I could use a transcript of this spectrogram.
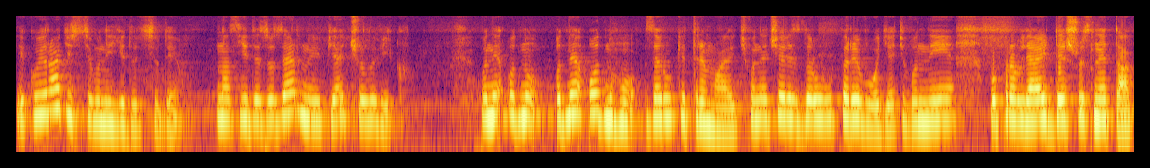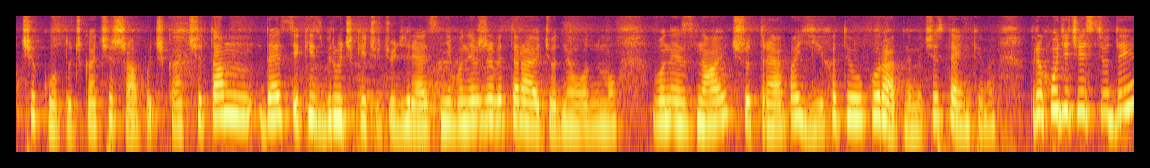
Якою радістю вони їдуть сюди? У нас їде з Озерної п'ять чоловік. Вони одну, одне одного за руки тримають, вони через дорогу переводять, вони поправляють де щось не так, чи курточка, чи шапочка, чи там десь якісь брючки чуть-чуть грязні, вони вже витирають одне одному. Вони знають, що треба їхати акуратними, чистенькими. Приходячи сюди,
